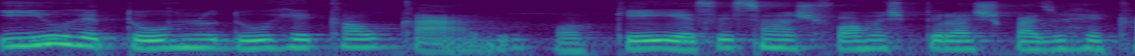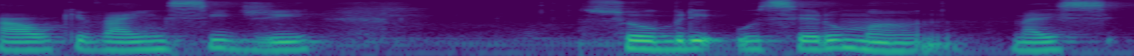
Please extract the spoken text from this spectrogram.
e o retorno do recalcado, ok? Essas são as formas pelas quais o recalque vai incidir sobre o ser humano. Mas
